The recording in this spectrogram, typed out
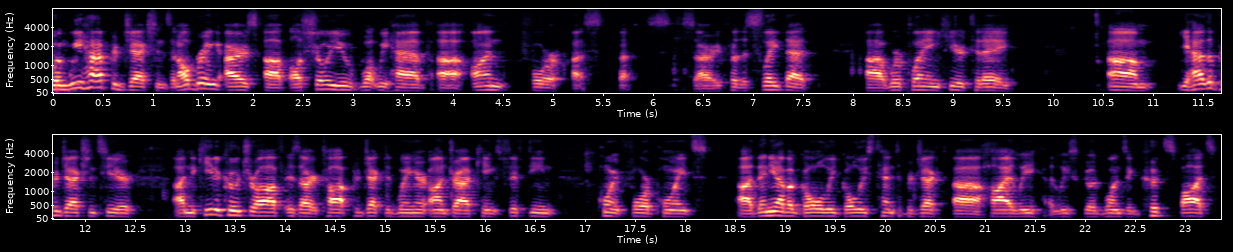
when we have projections, and I'll bring ours up, I'll show you what we have uh, on for us. Uh, sorry, for the slate that uh, we're playing here today. Um, you have the projections here. Uh, Nikita Kucherov is our top projected winger on DraftKings, 15.4 points. Uh, then you have a goalie. Goalies tend to project uh, highly, at least good ones in good spots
